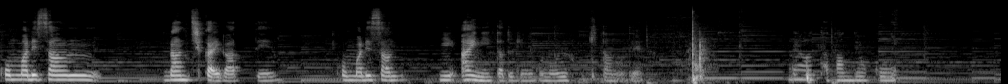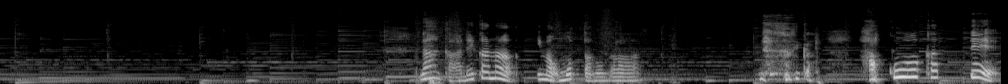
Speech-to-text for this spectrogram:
こんまりさんランチ会があって、こんまりさんに会いに行った時にこのお洋服着たので、これは畳んでおこう。なんかあれかな今思ったのが、なんか箱を買って、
